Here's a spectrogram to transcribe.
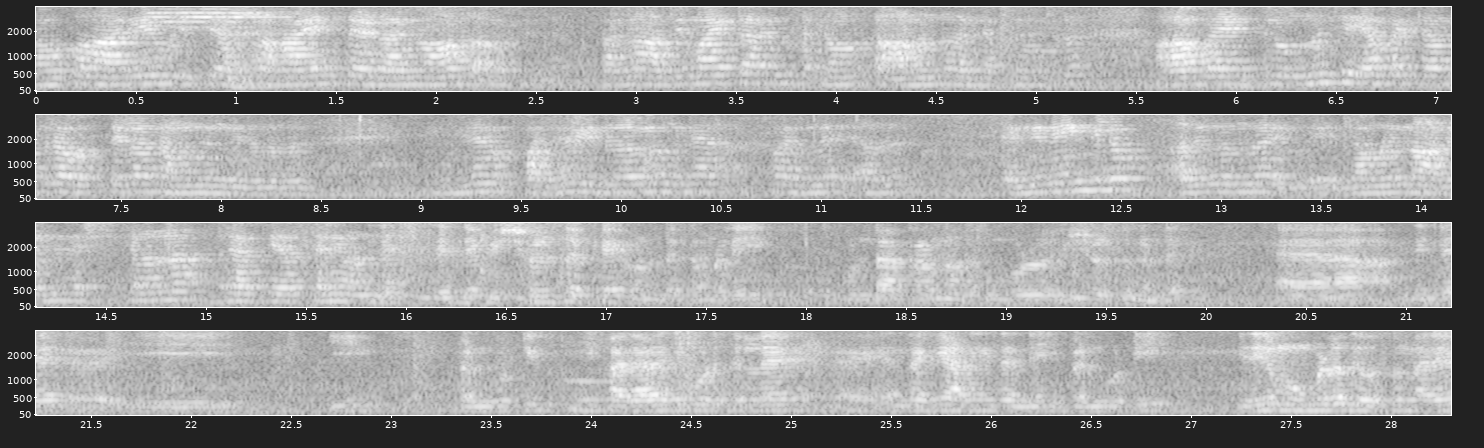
നമുക്ക് ആരെയും വിളിച്ച് സഹായം തേടാനും ആ സമസ്യ കാരണം ആദ്യമായിട്ടാണ് ഇത് നമ്മൾ കാണുന്നത് തന്നെ. അപ്പം നമുക്ക് ആ ഭയത്തിൽ ഒന്നും ചെയ്യാൻ പറ്റാത്തൊരവസ്ഥയിലാണ് നമ്മൾ നിന്നിരുന്നത്. ഇങ്ങനെ പല വീടുകളിലും ഇങ്ങനെ വരുന്ന അത് എങ്ങനെയെങ്കിലും അതിൽ നിന്ന് നമ്മുടെ നാടിനെ രക്ഷിക്കണം എന്ന ഒരു അഭ്യർത്ഥനയുണ്ട്. ഇതിന്റെ വിഷ്വൽസ് ഒക്കെ ഉണ്ട്. നമ്മൾ ഈ ഉണ്ടാക്കണം നടക്കുമ്പോഴുള്ള വിഷ്വൽസ് ഉണ്ട്. ഇതിന്റെ ഈ ഈ പെൺകുട്ടി ഈ പരാതി കൊടുത്തിട്ടുള്ള എന്തൊക്കെയാണെങ്കിൽ തന്നെ ഈ പെൺകുട്ടി ഇതിനു മുമ്പുള്ള ദിവസം വരെ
